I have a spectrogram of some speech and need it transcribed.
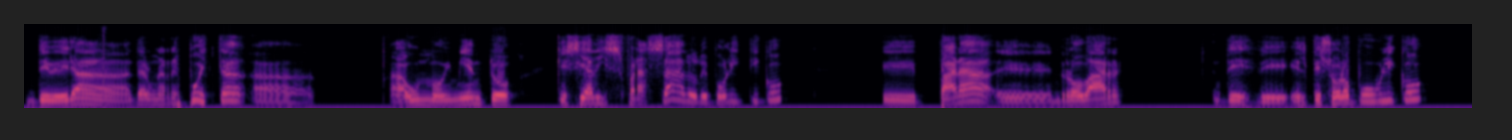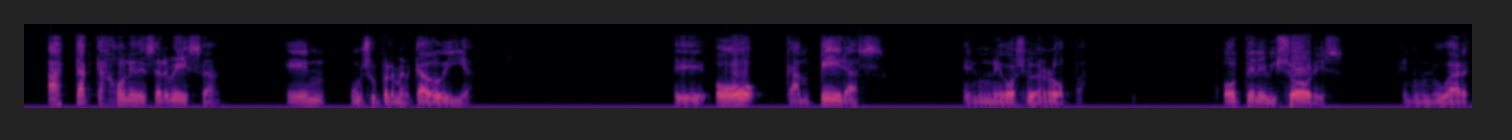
deberá dar una respuesta a, un movimiento que se ha disfrazado de político para robar desde el tesoro público hasta cajones de cerveza en un supermercado día, eh, o camperas en un negocio de ropa, o televisores en un lugar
